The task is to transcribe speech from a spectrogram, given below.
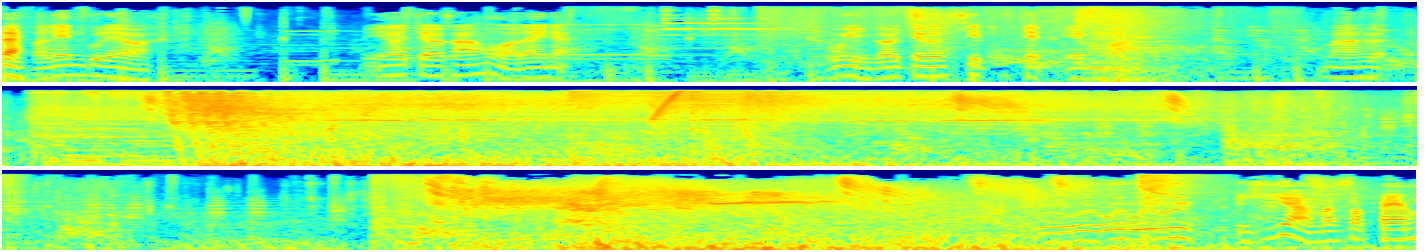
สัตว์มาเล่นกูเลยวะนี่เราเจอค่าหัวอะไรเนี่ย อุ้ย เราเจอ 17M ว่ะ มาเถอะอุ้ยอุ้ยอุ้ยอุ้ยไอ้เหี้ยมันสแปม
